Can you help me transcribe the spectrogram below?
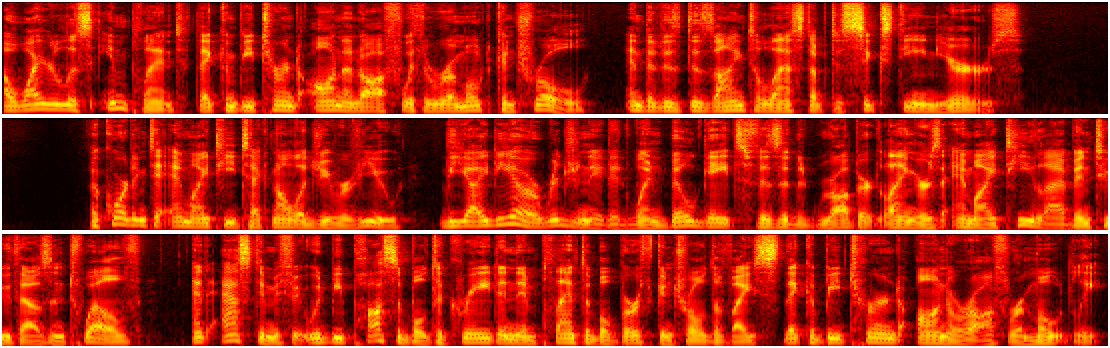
A wireless implant that can be turned on and off with a remote control and that is designed to last up to 16 years. According to MIT Technology Review, the idea originated when Bill Gates visited Robert Langer's MIT lab in 2012 and asked him if it would be possible to create an implantable birth control device that could be turned on or off remotely.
